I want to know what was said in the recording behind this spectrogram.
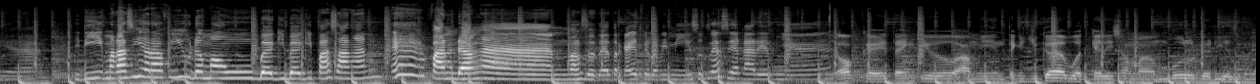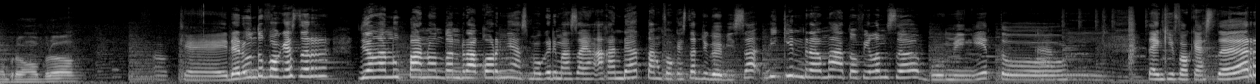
Iya. Jadi makasih ya Raffi udah mau bagi-bagi pasangan Eh pandangan Maksudnya terkait film ini Sukses ya karirnya Oke, thank you. Amin. Thank you juga buat Kelly sama Mbul udah diajak ngobrol-ngobrol. Oke, dan untuk Focaster jangan lupa nonton drakornya. Semoga di masa yang akan datang Focaster juga bisa bikin drama atau film se-booming itu. Thank you Focaster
